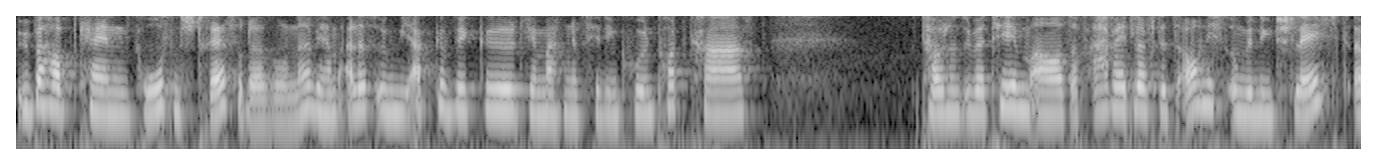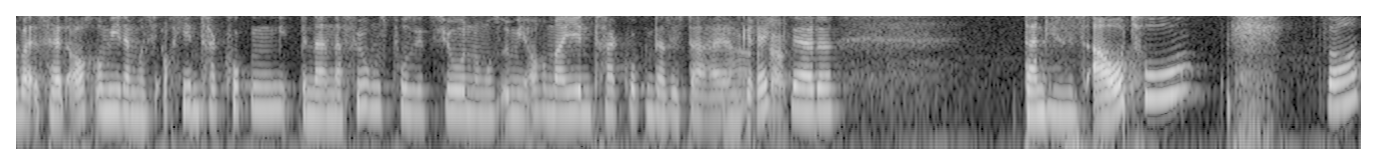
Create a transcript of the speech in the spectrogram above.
überhaupt keinen großen Stress oder so, ne? Wir haben alles irgendwie abgewickelt. Wir machen jetzt hier den coolen Podcast, tauschen uns über Themen aus. Auf Arbeit läuft jetzt auch nicht unbedingt schlecht, aber ist halt auch irgendwie, da muss ich auch jeden Tag gucken. Ich bin da in einer Führungsposition und muss irgendwie auch immer jeden Tag gucken, dass ich da allen ja, gerecht klar. werde. Dann dieses Auto. So.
